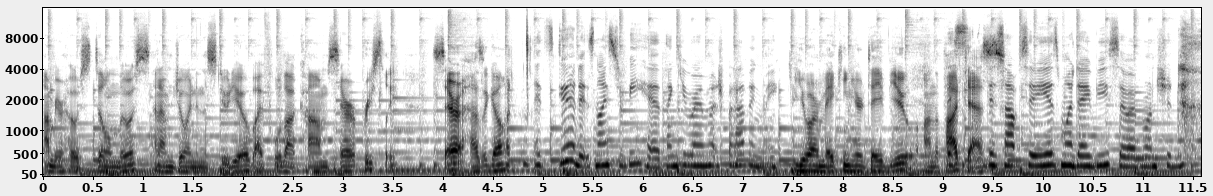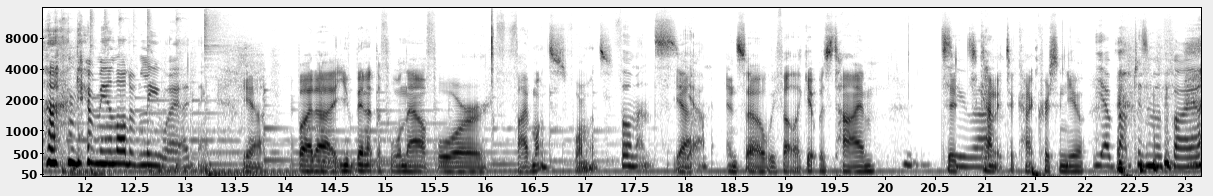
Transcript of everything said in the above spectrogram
I'm your host, Dylan Lewis, and I'm joined in the studio by Fool.com's Sarah Priestley. Sarah, how's it going? It's good. It's nice to be here. Thank you very much for having me. You are making your debut on the podcast. This, this absolutely is my debut, so everyone should give me a lot of leeway, I think. Yeah. But uh, you've been at the Fool now for five months, four months? Four months. Yeah. yeah. And so we felt like it was time to, to, uh, kind of to kind of christen you. Yeah, baptism of fire.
